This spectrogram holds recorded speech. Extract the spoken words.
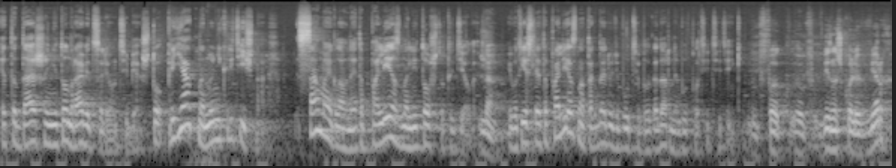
Это даже не то, нравится ли он тебе. Что приятно, но не критично. Самое главное, это полезно ли то, что ты делаешь. Да. И вот если это полезно, тогда люди будут тебе благодарны и будут платить тебе деньги. В, в бизнес-школе вверх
